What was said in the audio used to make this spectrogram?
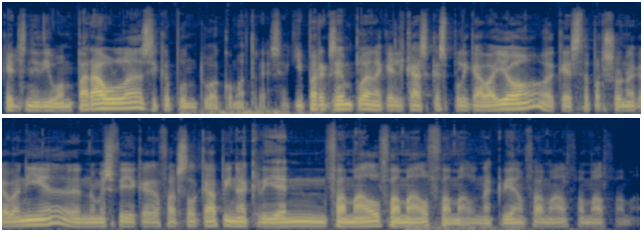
que ells n'hi diuen paraules i que puntua com a 3. Aquí, per exemple, en aquell cas que explicava jo, aquesta persona que venia eh, només feia que agafar-se el cap i anar cridant fa mal, fa mal, fa mal, anar cridant fa mal, fa mal, fa mal.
